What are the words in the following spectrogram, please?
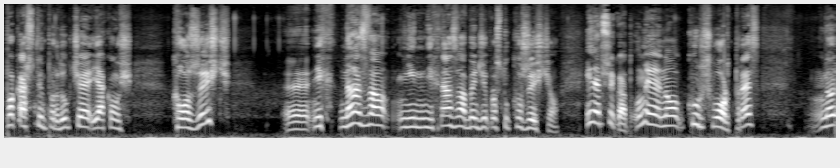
pokaż w tym produkcie jakąś korzyść, e, niech nazwa, niech nazwa będzie po prostu korzyścią. I na przykład u mnie no, kurs WordPress, no,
